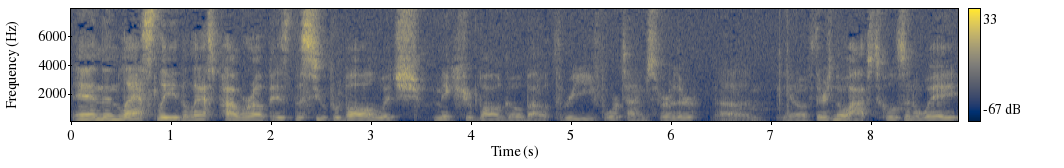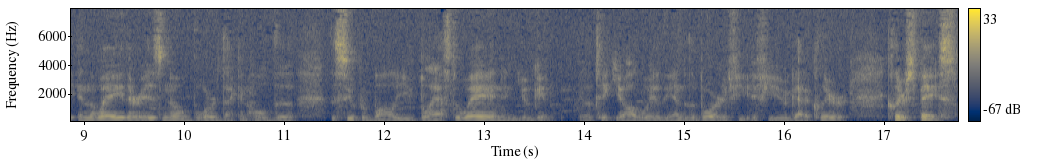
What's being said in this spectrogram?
And then lastly, the last power up is the Super Ball, which makes your ball go about three, four times further. Um, you know, if there's no obstacles in a way in the way, there is no board that can hold the, the Super Ball. You blast away, and then you'll get it'll take you all the way to the end of the board if you if you got a clear clear space.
